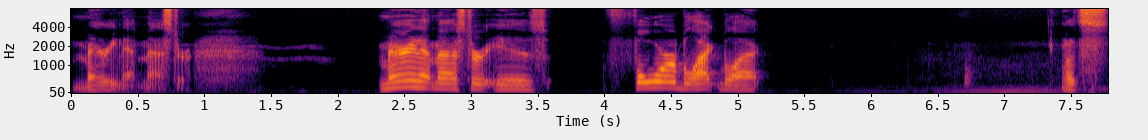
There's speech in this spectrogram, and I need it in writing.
Marionette Master. Marionette Master is four black black. Let's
